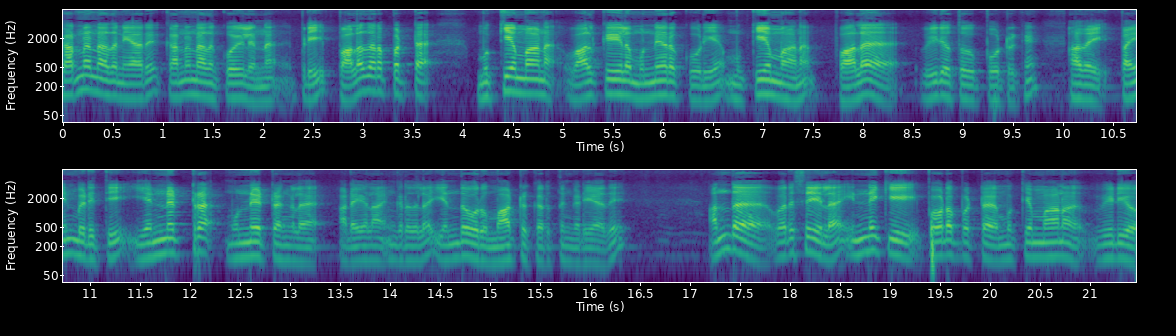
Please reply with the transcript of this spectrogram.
கர்ணநாதன் யார்? கர்ணநாதன் கோயில் என்ன? இப்படி பலதரப்பட்ட முக்கியமான வாழ்க்கையில் முன்னேறக்கூடிய முக்கியமான பல வீடியோ தொகுப்பு போட்டிருக்கேன். அதை பயன்படுத்தி எண்ணற்ற முன்னேற்றங்களை அடையலாங்கிறதுல எந்த ஒரு மாற்று கருத்தும் கிடையாது. அந்த வரிசையில் இன்றைக்கி போடப்பட்ட முக்கியமான வீடியோ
